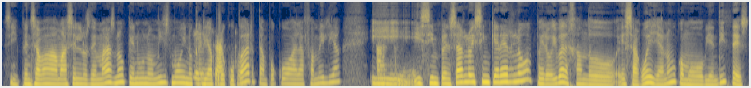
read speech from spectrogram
Sí, pensaba más en los demás, ¿no? Que en uno mismo y no quería preocupar tampoco a la familia y, sin pensarlo y sin quererlo, pero iba dejando esa huella, ¿no? Como bien dices,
